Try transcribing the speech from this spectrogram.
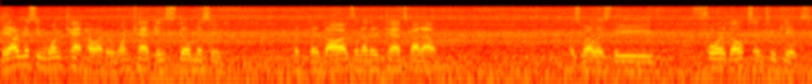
They are missing one cat, however. One cat is still missing. But their dogs and other cats got out. As well as the four adults and two kids.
